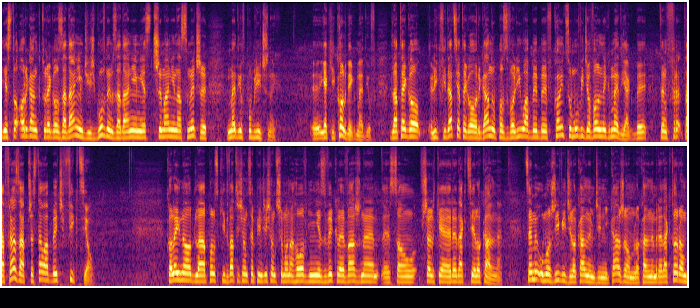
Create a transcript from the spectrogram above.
Jest to organ, którego zadaniem dziś, głównym zadaniem jest trzymanie na smyczy mediów publicznych y, jakichkolwiek mediów. Dlatego likwidacja tego organu pozwoliłaby, by w końcu mówić o wolnych mediach, by ten, ta fraza przestała być fikcją. Kolejno dla Polski 2050 Szymona Hołowni niezwykle ważne e, są wszelkie redakcje lokalne. Chcemy umożliwić lokalnym dziennikarzom, lokalnym redaktorom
